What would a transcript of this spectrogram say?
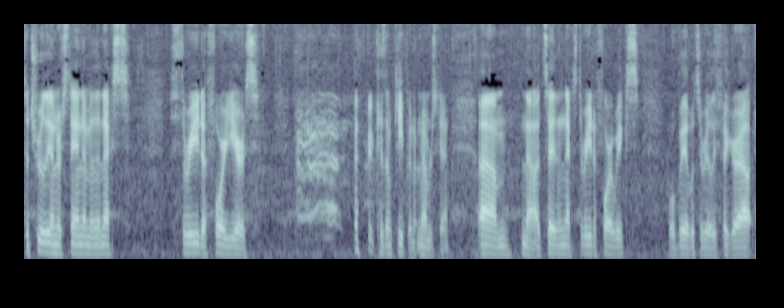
to truly understand him in the next three to four years. Because I'm keeping it. No, I'm just kidding. Um, no, I'd say the next three to four weeks, we'll be able to really figure out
